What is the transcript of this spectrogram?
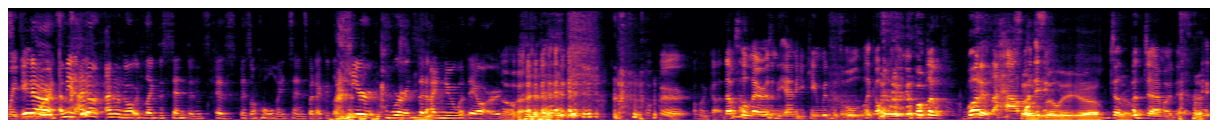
making Yeah, words. I mean, I don't, I don't know if like the sentence as as a whole made sense, but I could like hear words that I knew what they are. No. Okay. Oh my god, that was hilarious. In the end, he came with his old like a whole uniform. Like, what is So happening? silly, yeah. Just yeah. pajama day.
